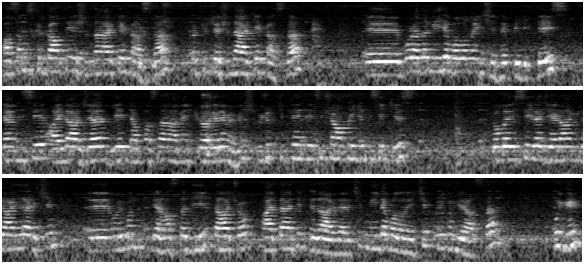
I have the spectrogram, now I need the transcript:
Hastamız 46 yaşında erkek hasta, 43 yaşında erkek hasta. Ee, burada mide balonu için hep birlikteyiz. Kendisi aylarca diyet yapmasına rağmen kilo verememiş. Vücut kitle indeksi şu anda 28. Dolayısıyla cerrahi müdahaleler için e, uygun bir hasta değil. Daha çok alternatif tedaviler için, mide balonu için uygun bir hasta. Bugün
